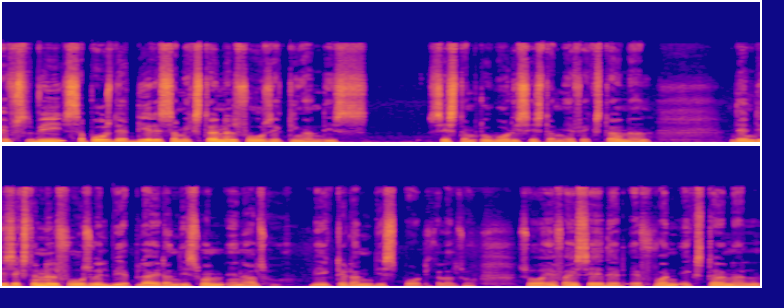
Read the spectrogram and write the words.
if we suppose that there is some external force acting on this system two body system F external then this external force will be applied on this one and also be acted on this particle also. So if I say that F1 external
